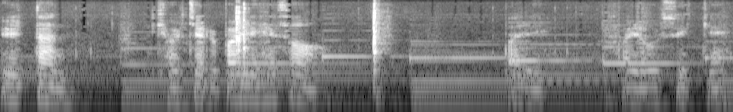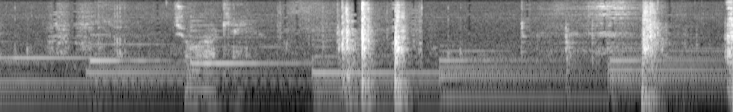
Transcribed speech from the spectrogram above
일단 결제를 빨리 해서 빨리 빨리 올 수 있게 주문하게 아,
